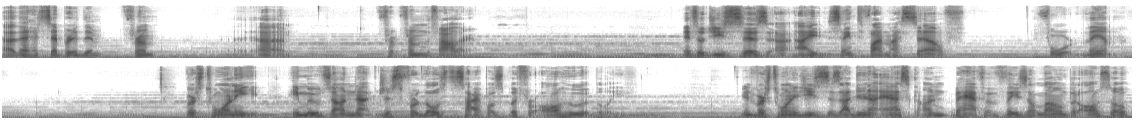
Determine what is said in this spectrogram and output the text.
uh, that had separated them from, uh, from, from the Father. And so Jesus says, I sanctify myself for them. Verse 20, he moves on not just for those disciples, but for all who would believe. In verse 20, Jesus says, I do not ask on behalf of these alone, but also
